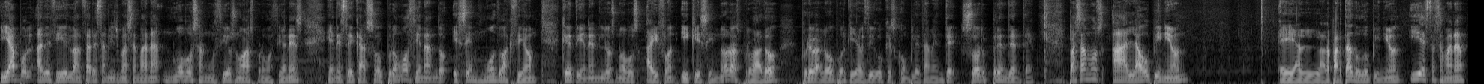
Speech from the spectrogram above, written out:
Y Apple ha decidido lanzar esta misma semana nuevos anuncios, nuevas promociones, en este caso promocionando ese modo acción que tienen los nuevos iPhone y que si no lo has probado, pruébalo porque ya os digo que es completamente sorprendente. Pasamos a la opinión, eh, al apartado de opinión y esta semana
